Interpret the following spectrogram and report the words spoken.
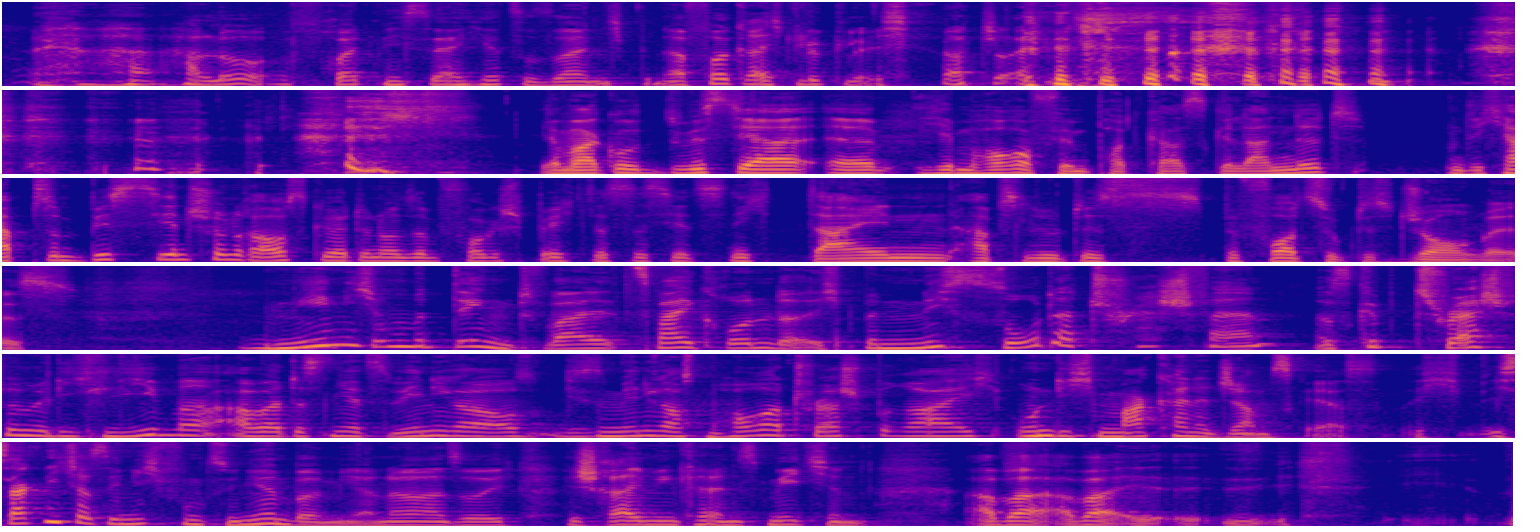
Hallo, freut mich sehr hier zu sein. Ich bin erfolgreich glücklich, ja, Marco, du bist ja äh, hier im Horrorfilm-Podcast gelandet. Und ich habe so ein bisschen schon rausgehört in unserem Vorgespräch, dass das jetzt nicht dein absolutes bevorzugtes Genre ist. Nee, nicht unbedingt, weil zwei Gründe. Ich bin nicht so der Trash-Fan. Es gibt Trash-Filme, die ich liebe, aber das sind jetzt weniger aus, die sind weniger aus dem Horror-Trash-Bereich und ich mag keine Jumpscares. Ich, ich sag nicht, dass sie nicht funktionieren bei mir, ne? Also ich, ich schreie wie ein kleines Mädchen. Aber, aber äh,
